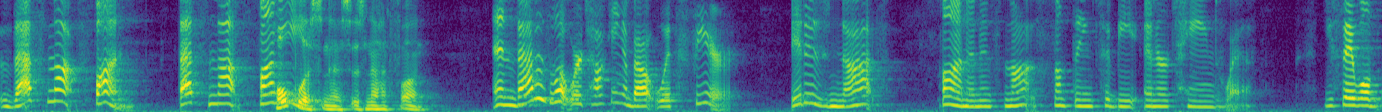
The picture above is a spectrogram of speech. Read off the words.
That's not fun. That's not funny. Hopelessness is not fun. And that is what we're talking about with fear. It is not fun and it's not something to be entertained with. You say, well,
